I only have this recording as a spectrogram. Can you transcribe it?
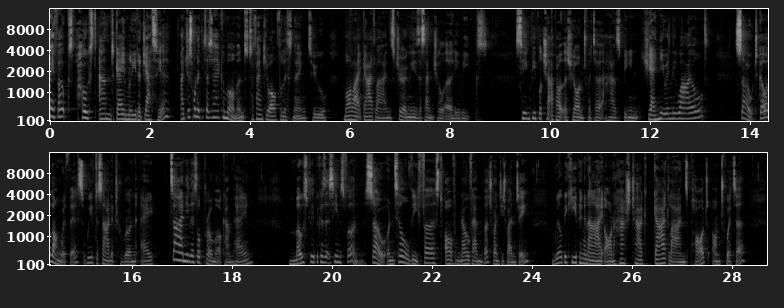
Hey folks, host and game leader Jess here. I just wanted to take a moment to thank you all for listening to More Like Guidelines during these essential early weeks. Seeing people chat about the show on Twitter has been genuinely wild. So, to go along with this, we've decided to run a tiny little promo campaign, mostly because it seems fun. So, until the 1st of November 2020, we'll be keeping an eye on hashtag guidelinesPod on Twitter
